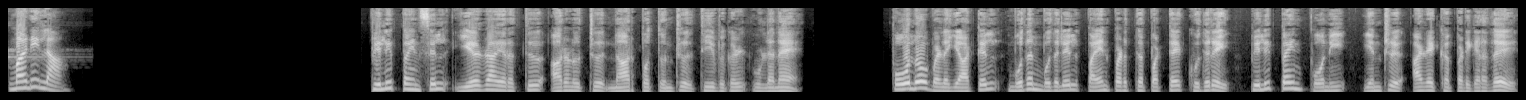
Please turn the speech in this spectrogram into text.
மணிலா. பிலிப்பைன்ஸில் ஏழாயிரத்து அறுநூற்று நாற்பத்தொன்று தீவுகள் உள்ளன. போலோ விளையாட்டில் முதன் முதலில் பயன்படுத்தப்பட்ட குதிரை பிலிப்பைன் போனி என்று அழைக்கப்படுகிறது.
